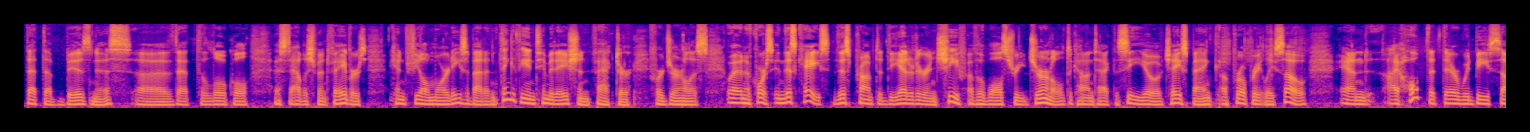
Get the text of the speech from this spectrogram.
that the business, uh, that the local establishment favors, can feel more at ease about it. And think of the intimidation factor for journalists. And of course, in this case, this prompted the editor in chief of the Wall Street Journal to contact the CEO of Chase Bank, appropriately so. And I hope that there would be some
